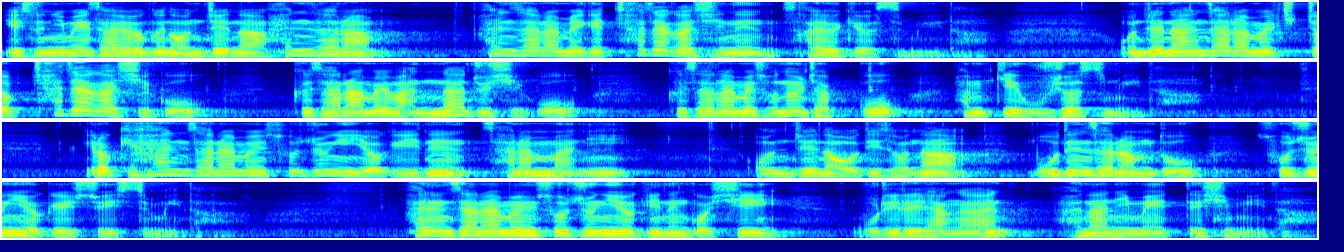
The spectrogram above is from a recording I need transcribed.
예수님의 사역은 언제나 한 사람, 한 사람에게 찾아가시는 사역이었습니다. 언제나 한 사람을 직접 찾아가시고 그 사람을 만나주시고 그 사람의 손을 잡고 함께 우셨습니다. 이렇게 한 사람을 소중히 여기는 사람만이 언제나 어디서나 모든 사람도 소중히 여길 수 있습니다. 한 사람을 소중히 여기는 것이 우리를 향한 하나님의 뜻입니다.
